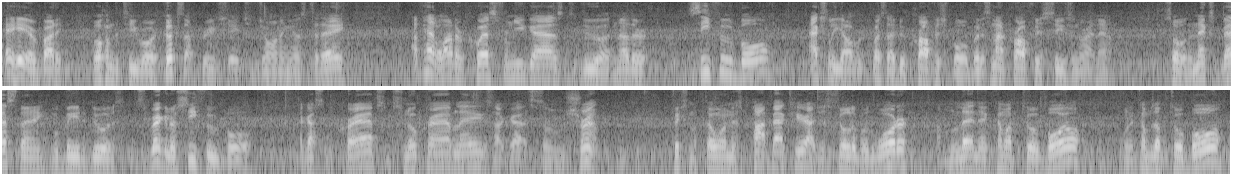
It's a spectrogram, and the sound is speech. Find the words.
Hey everybody, welcome to T. Roy Cooks. I appreciate you joining us today. I've had a lot of requests from you guys to do another seafood boil. Actually, y'all requested I do crawfish boil, but it's not crawfish season right now. So the next best thing will be to do a regular seafood boil. I got some crab, some snow crab legs, I got some shrimp. I'm Fixing to throw in this pot back here. I just filled it with water. I'm letting it come up to a boil. When it comes up to a boil,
